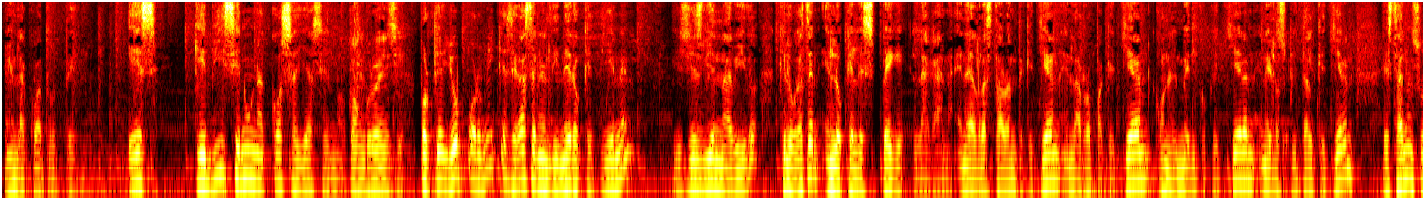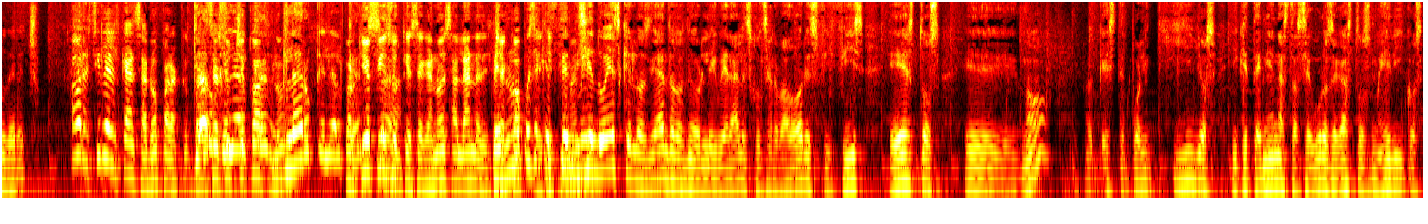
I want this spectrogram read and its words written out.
en la 4T es que dicen una cosa y hacen otra. Congruencia. Porque yo por mí que se gasten el dinero que tienen, y si es bien habido, que lo gasten en lo que les pegue la gana, en el restaurante que quieran, en la ropa que quieran, con el médico que quieran, en el hospital que quieran, están en su derecho. Ahora sí le alcanza, ¿no? Para, para Claro un le check-up, alcanza, ¿no? claro que le Porque yo alcanza. pienso que se ganó esa lana del Pero check-up. no puede que estén diciendo es que los de los neoliberales, conservadores, fifís, estos, eh, ¿no? Este, politiquillos y que tenían hasta seguros de gastos médicos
